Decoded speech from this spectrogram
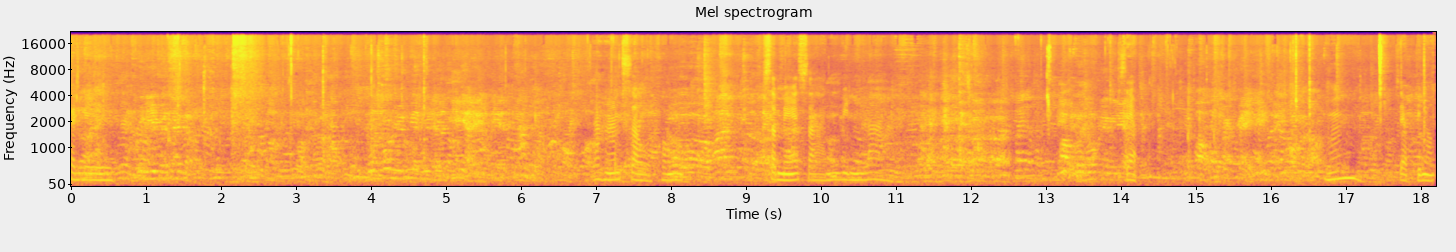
ทะเล อาหารเสาของสมสารวินล่าแซ่บอืมแซ่บพี่น้อง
